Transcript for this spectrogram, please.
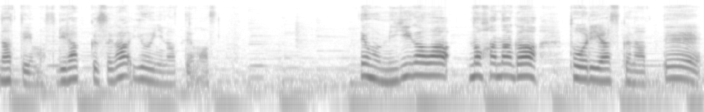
なっています。リラックスが優位になっています。でも右側の鼻が通りやすくなって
